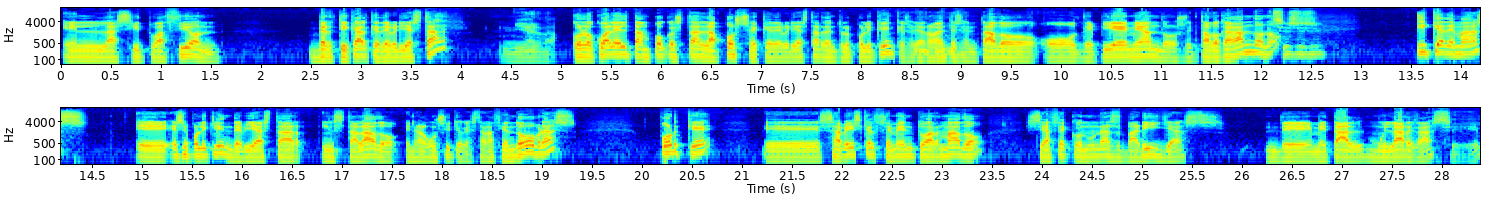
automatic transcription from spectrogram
en la situación vertical que debería estar. Mierda. Con lo cual él tampoco está en la pose que debería estar dentro del policlín, que sería uh -huh. normalmente sentado o de pie meando o sentado cagando, ¿no? Sí, sí, sí. Y que además eh, ese policlín debía estar instalado en algún sitio que están haciendo obras, porque eh, sabéis que el cemento armado se hace con unas varillas de metal muy largas sí.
